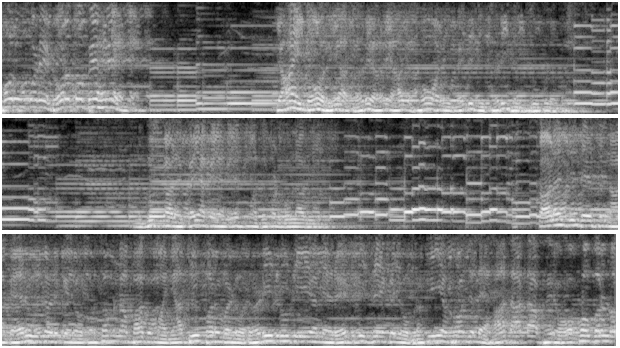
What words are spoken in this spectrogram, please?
ફોરું પડે, ઢોર તો બેહને ક્યાંય નો રહ્યા ધડે હરે આજ ખોવાણી મેદની સડી ગઈ ઝૂંપડે દુષ્કાળે કયા કયા દેશમાં ઝપડ બોલાવી? કાળજી દેશના ઘેર ઉજળ કર્યો પ્રથમના ભાગમાં ન્યાથી પરવડો રડી ધ્રુટી અને રેડ વિશે કયો પ્રકીય ફોજલે હાથ આટા ફેર્યો, ઓખો બરડો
